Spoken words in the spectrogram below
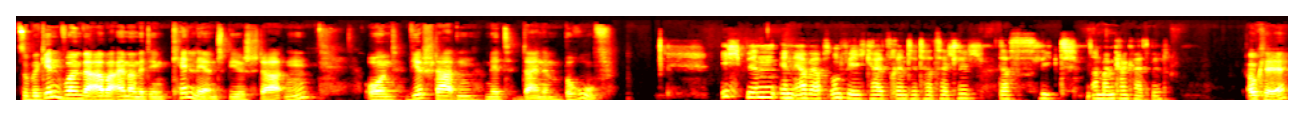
Zu Beginn wollen wir aber einmal mit dem Kennenlernspiel starten. Und wir starten mit deinem Beruf. Ich bin in Erwerbsunfähigkeitsrente tatsächlich. Das liegt an meinem Krankheitsbild. Okay.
